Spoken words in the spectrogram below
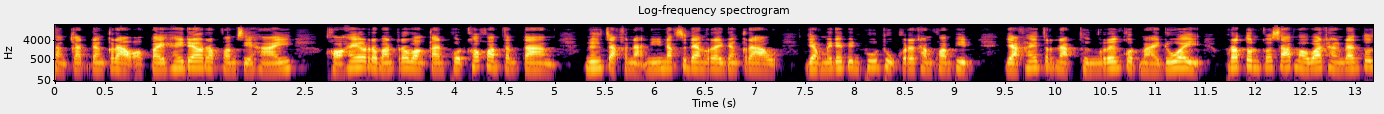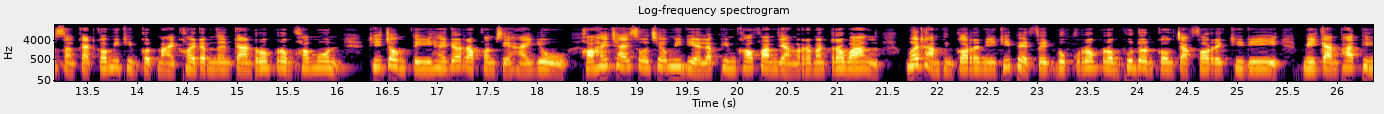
สังกัดดังกล่าวออกไปให้ได้รับความเสียหาย ขอให้ระมัดระวังการโพสต์ข้อความต่างๆ เนื่องจากขณะนี้นักแสดงรายดังกล่าว ยังไม่ได้เป็นผู้ถูกกระทำความผิด อยากให้ตระหนักถึงเรื่องกฎหมายด้วย เพราะตนก็ทราบมาว่าทางด้านต้นสังกัดก็มีทีมกฎหมายคอยดำเนินการรวบรวมข้อมูล ที่โจมตีให้ได้รับความเสียหายอยู่ ขอให้ใช้โซเชียลมีเดียและพิมพ์ข้อความอย่างระมัดระวัง เมื่อถามถึงกรณีที่เพจ Facebook รวบรวมผู้โดนโกงจาก Forex TD มีการพาดพิง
